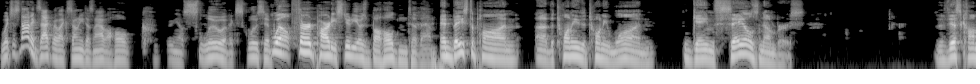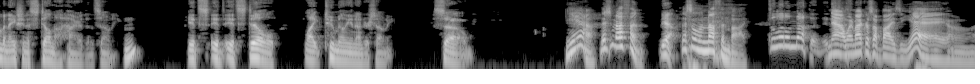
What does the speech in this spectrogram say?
which is not exactly like Sony doesn't have a whole you know slew of exclusive Well, third party studios beholden to them. and based upon uh, the 20 to 21 game sales numbers, this combination is still not higher than Sony. Hmm? It's it, it's still like two million under Sony. So Yeah, there's nothing. yeah, That's a little nothing by. it's a little nothing. It's now, when Microsoft buys EA, I don't know.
